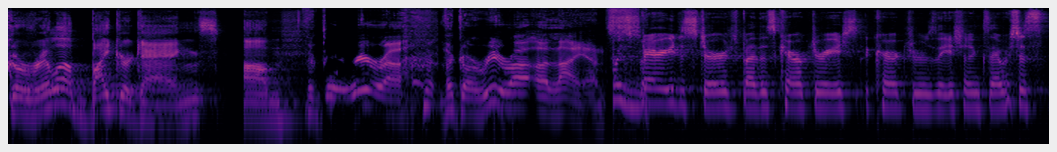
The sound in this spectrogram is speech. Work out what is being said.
guerrilla biker gangs. Um, The Gorira, the Gorira Alliance. I was very disturbed by this characterization characterization because I was just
